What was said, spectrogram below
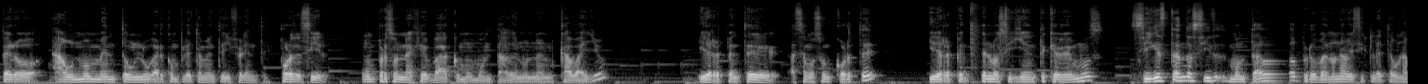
pero a un momento, un lugar completamente diferente. Por decir, un personaje va como montado en un caballo y de repente hacemos un corte y de repente en lo siguiente que vemos sigue estando así montado, pero va en una bicicleta, una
